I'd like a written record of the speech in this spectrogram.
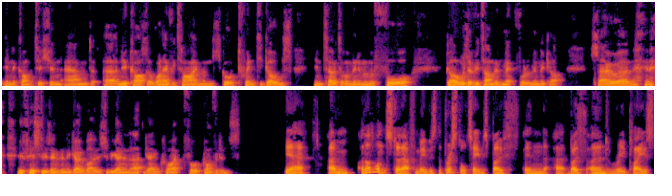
in the competition and uh, Newcastle won every time and scored 20 goals in total, a minimum of four goals every time they've met Fulham in the cup. So uh, if history is anything to go by, they should be going into that game quite full of confidence. Yeah. Um, another one that stood out for me was the Bristol teams, both in uh, both earned replays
